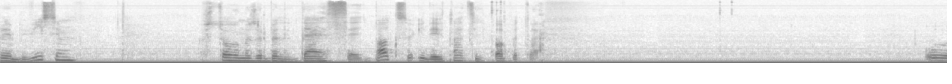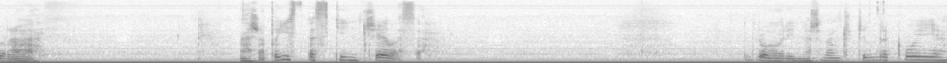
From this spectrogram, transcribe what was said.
риби 8. З цього ми зробили 10 баксів і 19 ОПТ. Ура! Наша поїздка скінчилася. Другого рівня ще нам чуть-чуть бракує.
